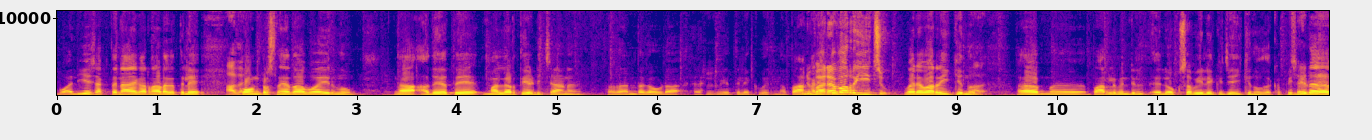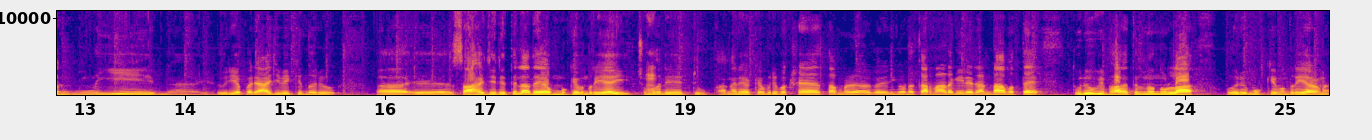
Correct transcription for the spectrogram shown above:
വലിയ ശക്തനായ കർണാടകത്തിലെ കോൺഗ്രസ് നേതാവായിരുന്നു. അദ്ദേഹത്തെ മലർത്തി അടിച്ചാണ് സദാനന്ദ ഗൗഡ രാഷ്ട്രീയത്തിലേക്ക് വരുന്നത്. അപ്പൊ വരവറിയിച്ചു. വരവറിയിക്കുന്നത്. പാർലമെന്റിൽ ലോക്സഭയിലേക്ക് ജയിക്കുന്നതൊക്കെ. പിന്നീട് ഈ യെഡ്യൂരിയപ്പ യെഡ്യൂരപ്പ രാജിവെക്കുന്ന ഒരു ആഹ്, സാഹചര്യത്തിൽ അദ്ദേഹം മുഖ്യമന്ത്രിയായി ചുമതലയേറ്റു. അങ്ങനെയൊക്കെ. ഒരു പക്ഷേ തമിഴ് എനിക്ക് തോന്നുന്നു കർണാടകയിലെ രണ്ടാമത്തെ തുലു വിഭാഗത്തിൽ നിന്നുള്ള ഒരു മുഖ്യമന്ത്രിയാണ്.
